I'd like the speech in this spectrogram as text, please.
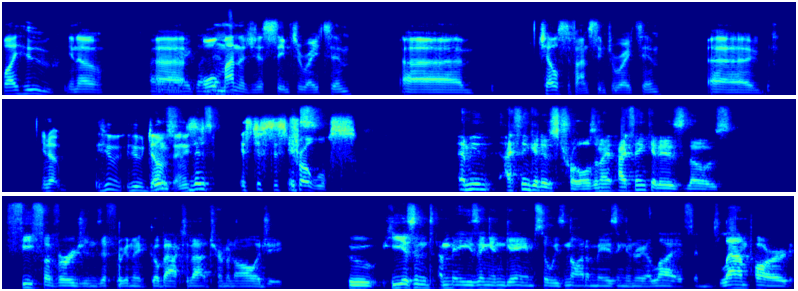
"By who?" You know, Uh, uh, all managers seem to rate him. Um Chelsea fans seem to rate him. Uh, you know, who who There's- don't? And it's, it's just this trolls. I mean, I think it is trolls, and I, I think it is those FIFA virgins, if we're going to go back to that terminology, who he isn't amazing in game, so he's not amazing in real life. And Lampard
